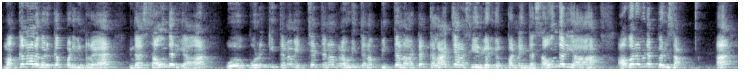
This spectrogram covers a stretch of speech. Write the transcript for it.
மக்களால் வெறுக்கப்படுகின்ற இந்த சௌந்தர்யா பொறுக்கித்தனம் எச்சத்தனம் ரவுடித்தனம் பித்தலாட்டம் கலாச்சார சீர்கேடுகள் பண்ண இந்த சௌந்தர்யா அவரை விட பெருசா. ஆ?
